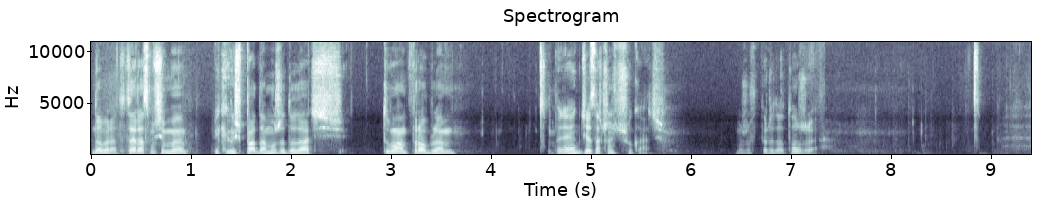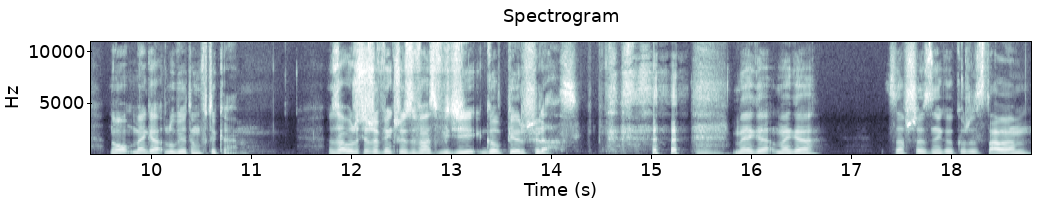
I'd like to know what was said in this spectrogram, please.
Dobra, to teraz musimy jakiegoś pada może dodać. Tu mam problem. Bo nie wiem, gdzie zacząć szukać. Może w Predatorze? No, mega lubię tę wtykę. Założę się, że większość z was widzi go pierwszy raz. mega, mega zawsze z niego korzystałem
